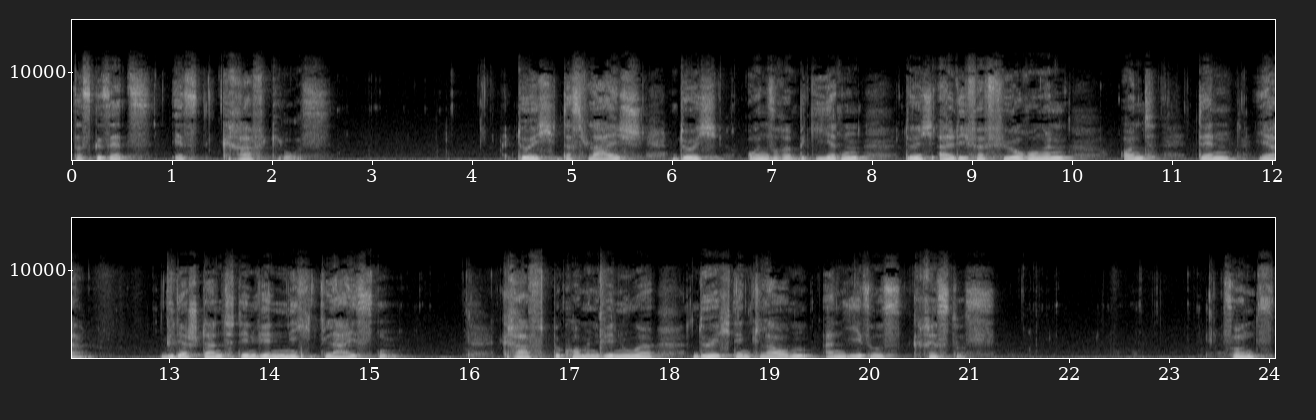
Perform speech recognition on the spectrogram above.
das Gesetz ist kraftlos. Durch das Fleisch, durch unsere Begierden, durch all die Verführungen und den ja, Widerstand, den wir nicht leisten. Kraft bekommen wir nur durch den Glauben an Jesus Christus. Sonst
